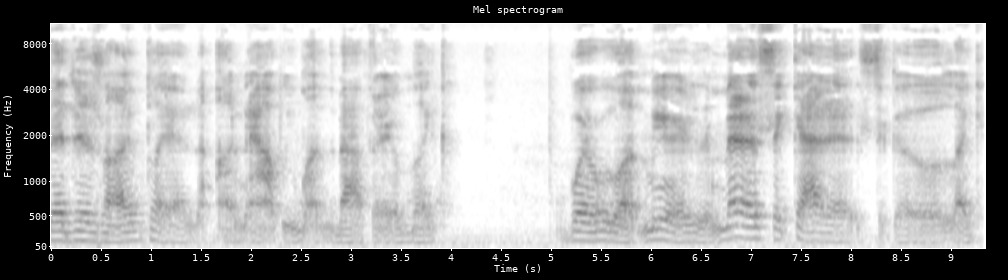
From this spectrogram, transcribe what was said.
the design plan on how we want the bathroom, like where we want mirrors and medicine cabinets to go, like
